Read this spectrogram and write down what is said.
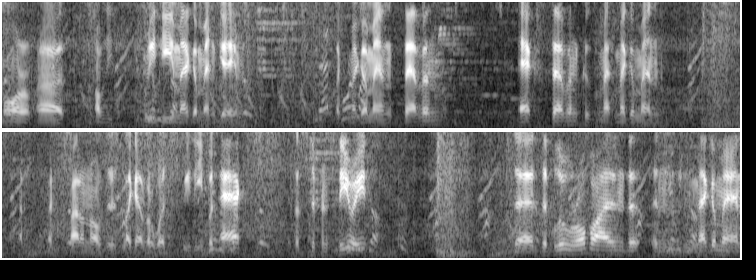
more uh, of these 3D Mega Man games, like Mega Man 7, X7, because Me Mega Man. I, I, I don't know if there's like ever was 3D, but X is a different series. The the blue robot in the in Mega Man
